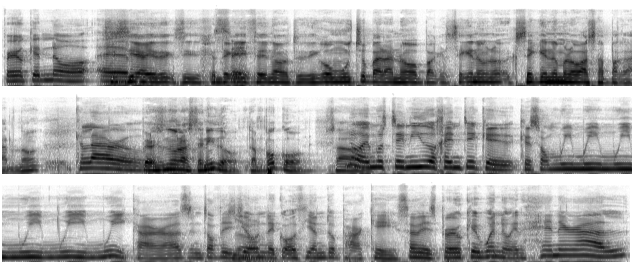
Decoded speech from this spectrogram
Pero que no. Sí, sí, em, hay sí, gente que sí. dice, no, te digo mucho para no, para que sé que no, sé que no me lo vas a pagar, ¿no? Claro. Pero eso no lo has tenido, tampoco. O sea, No, hemos tenido gente que, que son muy, muy, muy, muy, muy, muy caras. Entonces Ya. yo negociando para qué, ¿sabes? Pero que bueno, en general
